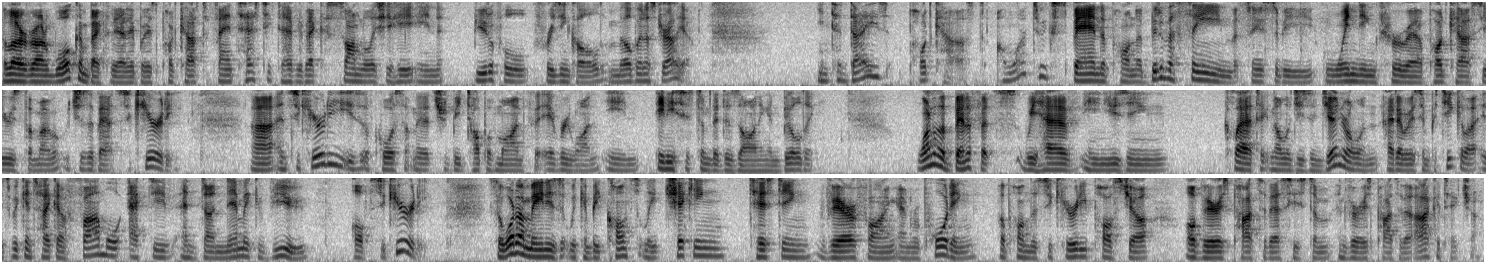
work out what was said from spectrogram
Hello, everyone. Welcome back to the AWS podcast. Fantastic to have you back. Simon Elisha here in beautiful, freezing cold Melbourne, Australia. In today's podcast, I wanted to expand upon a bit of a theme that seems to be wending through our podcast series at the moment, which is about security. Uh, and security is, of course, something that should be top of mind for everyone in any system they're designing and building. One of the benefits we have in using cloud technologies in general and AWS in particular is we can take a far more active and dynamic view of security. So, what I mean is that we can be constantly checking, testing, verifying, and reporting upon the security posture of various parts of our system and various parts of our architecture.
